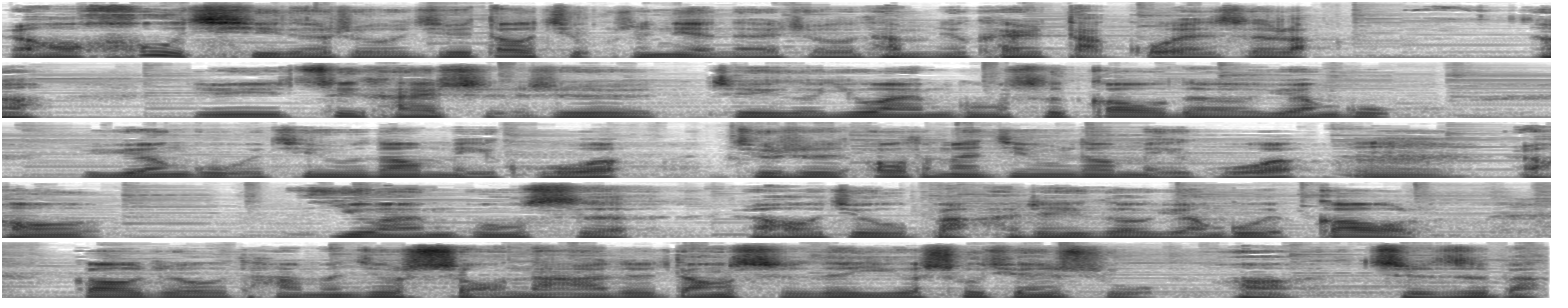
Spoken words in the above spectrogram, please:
然后后期的时候，就到九十年代的时候，他们就开始打官司了啊，因为最开始是这个 UM 公司告的远古，远古进入到美国，就是奥特曼进入到美国，嗯然后 UM 公司，然后就把这个远古给告了。告之后，他们就手拿着当时的一个授权书啊，纸质版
